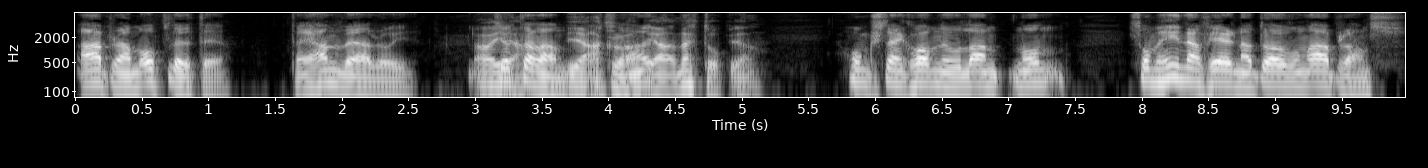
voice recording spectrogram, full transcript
Abraham upplevde där han var i ah, ja. ja, akkurat. Ja, nettopp, ja. Hungersnei kom nu i land någon som hinna färna dövon Abrahams.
